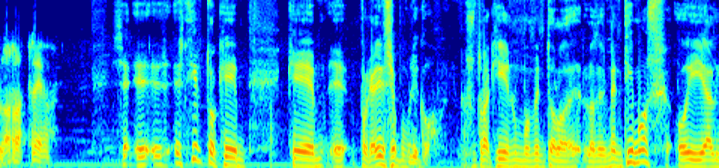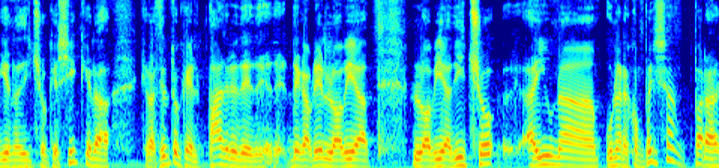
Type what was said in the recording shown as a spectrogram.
los rastreos. Eh, Es cierto que, eh, porque ayer se publicó, nosotros aquí en un momento lo, desmentimos, hoy alguien ha dicho que sí, que era, que era cierto, que el padre de, Gabriel lo había, lo había dicho. ¿Hay una, una recompensa para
